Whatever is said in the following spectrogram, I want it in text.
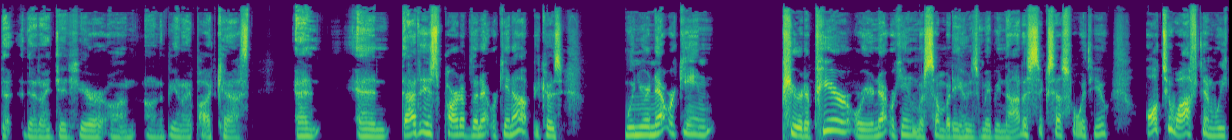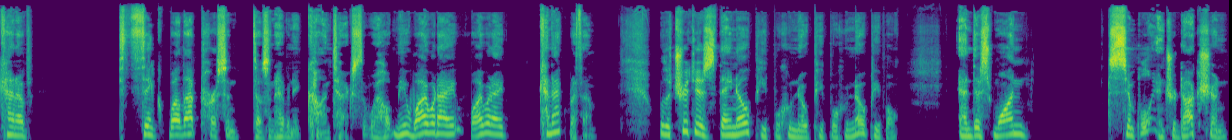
that, that I did here on, on the BNI podcast. And, and that is part of the networking up because when you're networking peer to peer or you're networking with somebody who's maybe not as successful with you, all too often we kind of think, well, that person doesn't have any context that will help me. Why would I, why would I connect with them? Well, the truth is they know people who know people who know people. And this one simple introduction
